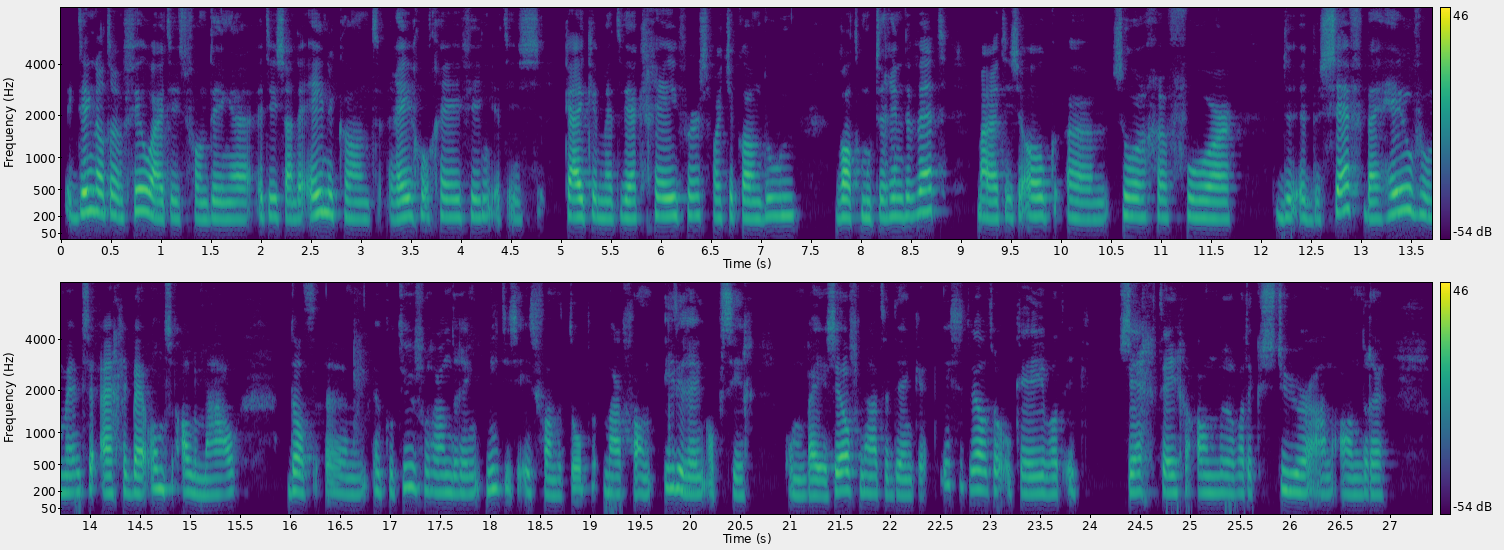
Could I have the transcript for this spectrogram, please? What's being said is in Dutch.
Ik denk dat er een veelheid is van dingen. Het is aan de ene kant regelgeving, het is kijken met werkgevers wat je kan doen, wat moet er in de wet. Maar het is ook um, zorgen voor de, het besef bij heel veel mensen, eigenlijk bij ons allemaal, dat um, een cultuurverandering niet iets is van de top, maar van iedereen op zich. Om bij jezelf na te denken: is het wel zo oké wat ik zeg tegen anderen, wat ik stuur aan anderen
